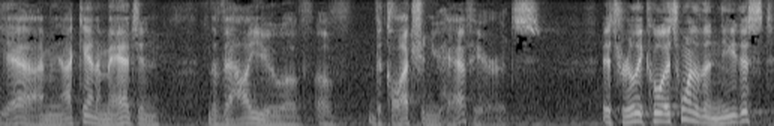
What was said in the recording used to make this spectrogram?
yeah, I mean, I can't imagine the value of, of the collection you have here. It's it's really cool. It's one of the neatest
